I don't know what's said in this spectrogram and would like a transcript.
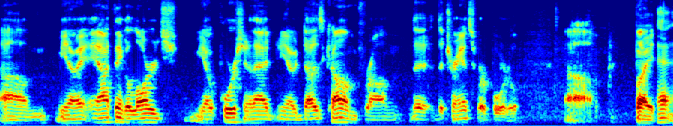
Um, you know, and I think a large, you know, portion of that, you know, does come from the the transfer portal. Um, but uh,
